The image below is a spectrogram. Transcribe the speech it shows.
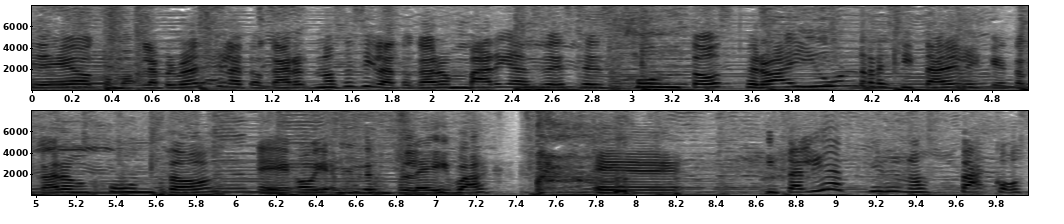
video, como la primera vez que la tocaron, no sé si la tocaron varias veces juntos, pero hay un recital en el que tocaron juntos, eh, obviamente en playback. Eh, Italia tiene unos tacos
